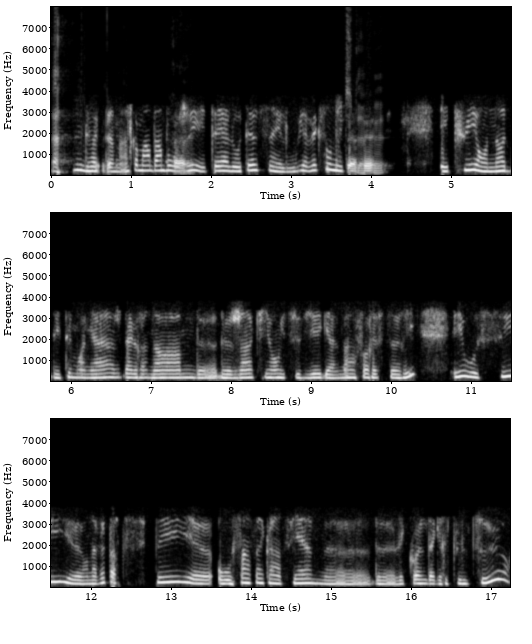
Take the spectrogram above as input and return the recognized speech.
Exactement. Le commandant Beaugé était à l'hôtel Saint-Louis avec son équipe. Et puis, on a des témoignages d'agronomes, de, de, gens qui ont étudié également en foresterie. Et aussi, euh, on avait participé euh, au 150e euh, de l'école d'agriculture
